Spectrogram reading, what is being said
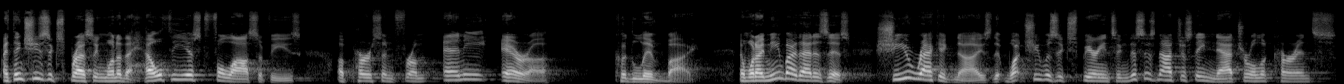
I think she's expressing one of the healthiest philosophies a person from any era could live by. And what I mean by that is this she recognized that what she was experiencing, this is not just a natural occurrence.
